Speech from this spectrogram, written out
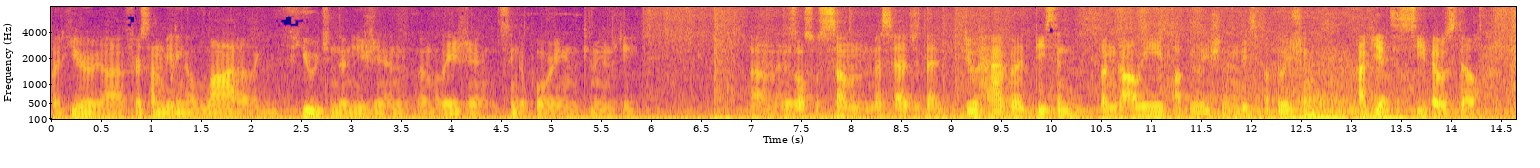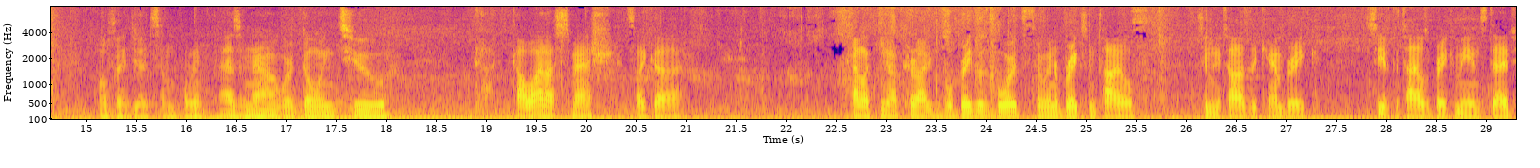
But here, uh, first I'm meeting a lot of like huge Indonesian, uh, Malaysian, Singaporean community. Um, and there's also some messages that do have a decent Bengali population and Desi population. I've yet to see those though. Hopefully I do at some point. As of now, we're going to Kawara Smash. It's like a kind of like, you know, karate people break those boards. So we're gonna break some tiles, see how many tiles they can break, see if the tiles break me instead.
